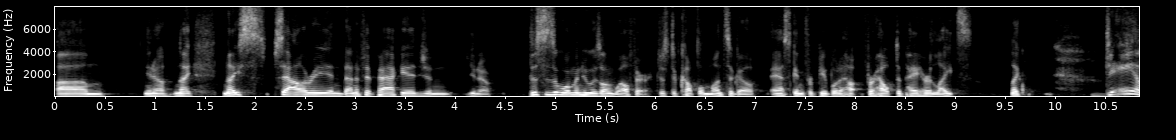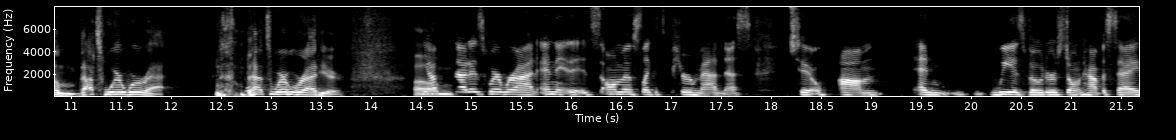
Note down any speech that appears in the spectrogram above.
Um, you know, nice nice salary and benefit package, and you know, this is a woman who was on welfare just a couple months ago, asking for people to help for help to pay her lights. Like, damn, that's where we're at. that's where we're at here. Um, yep, that is where we're at, and it's almost like it's pure madness too. Um, and we as voters don't have a say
